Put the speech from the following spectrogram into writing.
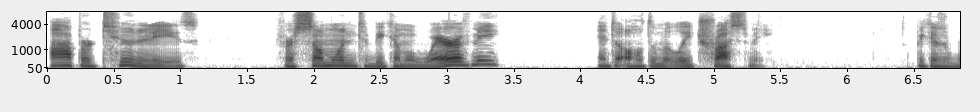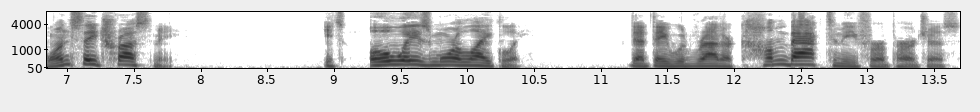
opportunities for someone to become aware of me and to ultimately trust me? Because once they trust me, it's always more likely that they would rather come back to me for a purchase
